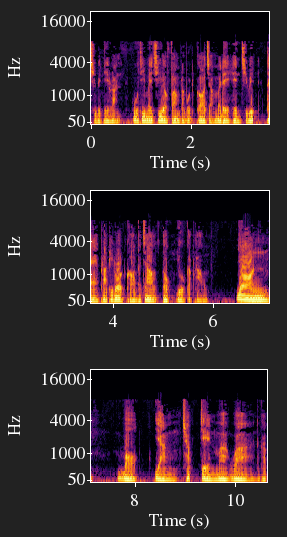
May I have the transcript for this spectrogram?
ชีวิตนิรันดร์ ผู้ที่ไม่เชื่อฟังพระบุตรก็จะไม่ได้เห็นชีวิต แต่พระพิโรธของพระเจ้าตกอยู่กับเขา ยอนบอกอย่างชัดเจนมากว่านะครับ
